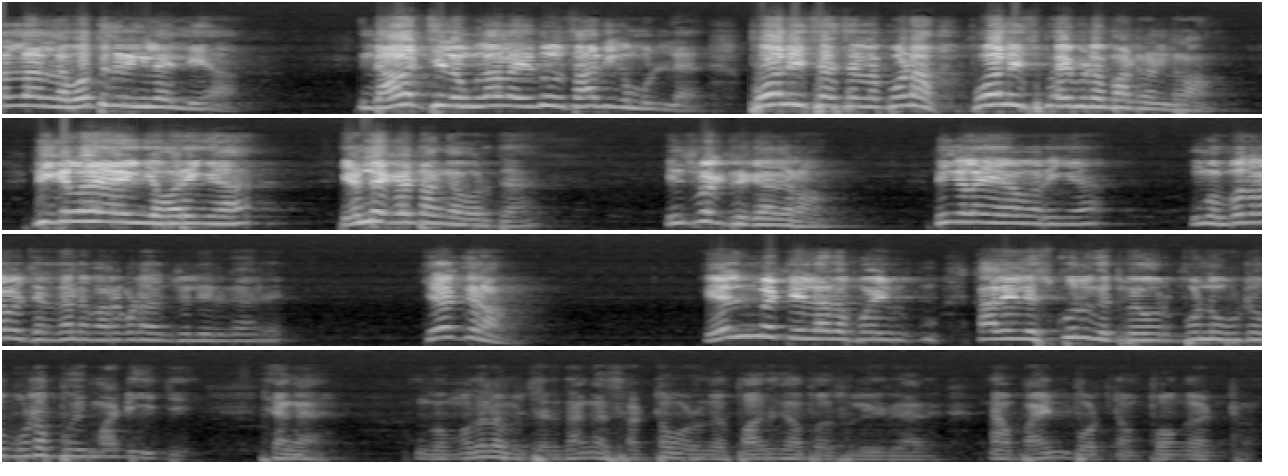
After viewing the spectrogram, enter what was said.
நல்லா இல்லை ஒத்துக்கிறீங்களா இல்லையா? இந்த ஆட்சியில் உங்களால் எதுவும் சாதிக்க முடியல. போலீஸ் ஸ்டேஷனில் போனால் போலீஸ் பயப்பட மாட்டேன்றான். நீங்களாம் ஏன் இங்கே வரீங்க? என்ன கேட்டாங்க ஒருத்தன் இன்ஸ்பெக்டர் கேட்குறான் நீங்களாம் ஏன் வரீங்க? உங்கள் முதலமைச்சர் தானே வரக்கூடாதுன்னு சொல்லியிருக்காரு. கேட்குறான் ஹெல்மெட் இல்லாத போய் காலையில் ஸ்கூலுக்கு எடுத்து போய் ஒரு பொண்ணு விட்டு விட போய் மாட்டிக்கிச்சு. ஏங்க உங்கள் முதலமைச்சர் தாங்க சட்டம் ஒழுங்கை பாதுகாப்பாக சொல்லியிருக்காரு. நான் பயன் போட்டேன் போங்கன்றான்.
